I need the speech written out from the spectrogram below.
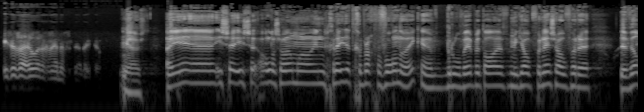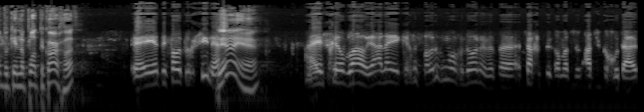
is dat wel heel erg wennen, vertel ik. Juist. Hey, eh, is, is alles helemaal in gereedheid gebracht voor volgende week? Eh, Ik bedoel, we hebben het al even met Joop van Nes over eh, de welbekende platte kar gehad. Ja, je hebt die foto gezien, hè? Ja, ja. Hij is geel-blauw. Ja, nee, ik kreeg de foto vanmorgen door en het, eh, het zag er natuurlijk allemaal hartstikke goed uit.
